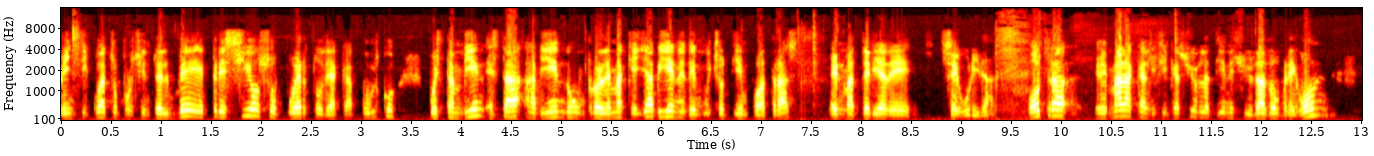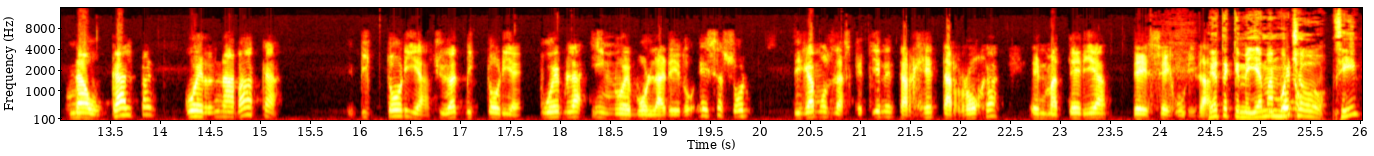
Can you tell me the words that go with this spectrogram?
24%. El precioso puerto de Acapulco, pues también está habiendo un problema que ya viene de mucho tiempo atrás en materia de seguridad. Otra eh, mala calificación la tiene Ciudad Obregón, Naucalpan, Cuernavaca, Victoria, Ciudad Victoria, Puebla y Nuevo Laredo. Esas son, digamos, las que tienen tarjeta roja en materia de seguridad. Fíjate que me llama mucho, ¿sí?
